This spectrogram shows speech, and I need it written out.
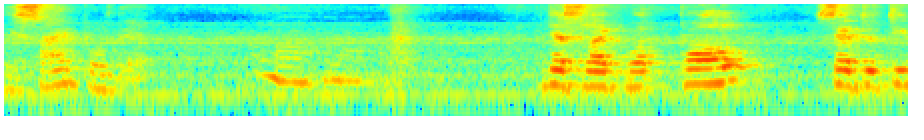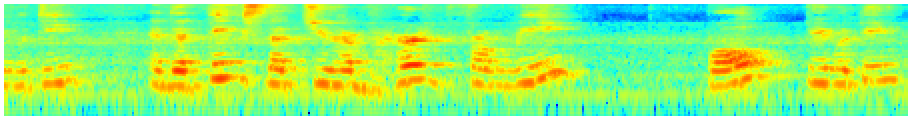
disciple them. Just like what Paul said to Timothy, and the things that you have heard from me, Paul, Timothy,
